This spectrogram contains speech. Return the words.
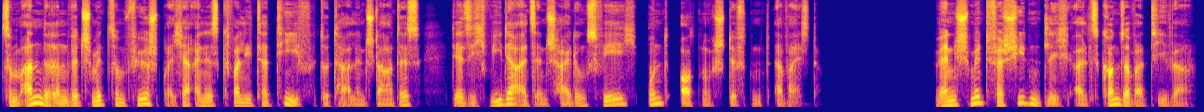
Zum anderen wird Schmidt zum Fürsprecher eines qualitativ totalen Staates, der sich wieder als entscheidungsfähig und ordnungsstiftend erweist. Wenn Schmidt verschiedentlich als Konservativer,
